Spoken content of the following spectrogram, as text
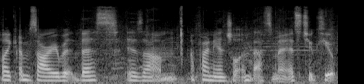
Like, I'm sorry, but this is um, a financial investment. It's too cute.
